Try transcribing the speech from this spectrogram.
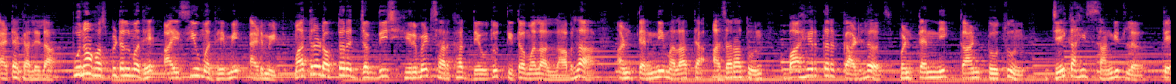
अटॅक आलेला. पुन्हा हॉस्पिटलमध्ये आयसीयू मध्ये मी ऍडमिट मात्र डॉक्टर जगदीश हिरमेट सारखा देवदूत तिथं मला लाभला आणि त्यांनी मला त्या आजारातून बाहेर तर काढलंच पण त्यांनी कान टोचून जे काही सांगितलं ते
